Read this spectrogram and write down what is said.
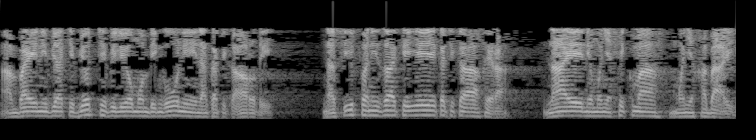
ambaye ni vyake vyote viliomo mbinguni na katika ardhi na sifa ni zake yeye katika akhera naye ni mwenye hikma mwenye habari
